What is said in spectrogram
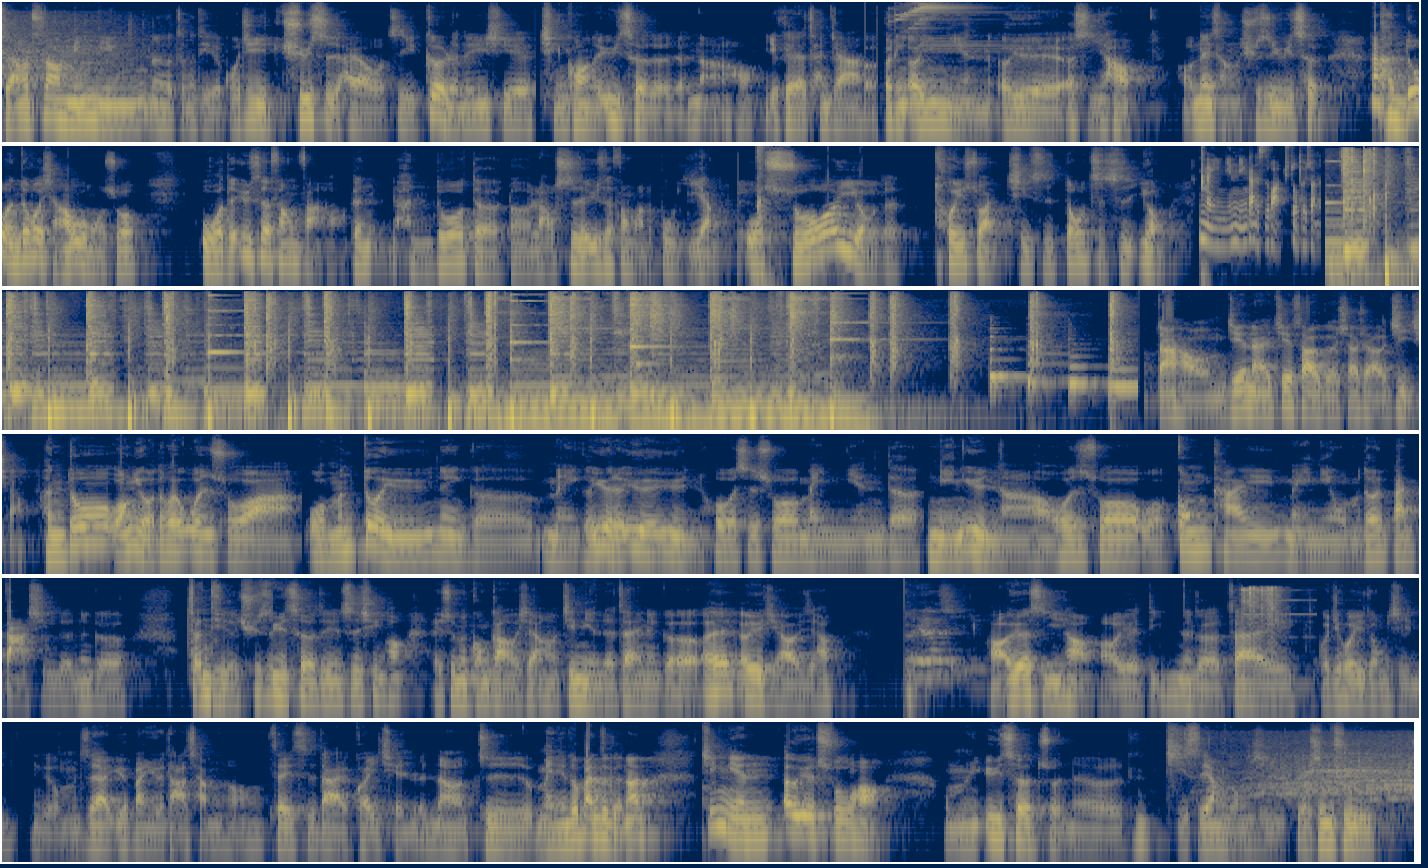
想要知道明年那个整体的国际趋势，还有自己个人的一些情况的预测的人啊，哈，也可以来参加二零二一年二月二十一号好那场趋势预测。那很多人都会想要问我说，我的预测方法哈，跟很多的呃老师的预测方法都不一样。我所有的推算其实都只是用。大家好，我们今天来介绍一个小小的技巧。很多网友都会问说啊，我们对于那个每个月的月运，或者是说每年的年运啊，哈，或者是说我公开每年我们都会办大型的那个整体的趋势预测这件事情，哈，哎，顺便公告一下哈，今年的在那个哎二月几号？几号？二月二十一。好，二月二十一号，好，月底那个在国际会议中心，那个我们是在越办越大场哈，这一次大概快一千人，那是每年都办这个。那今年二月初哈，我们预测准了几十样东西。有兴趣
